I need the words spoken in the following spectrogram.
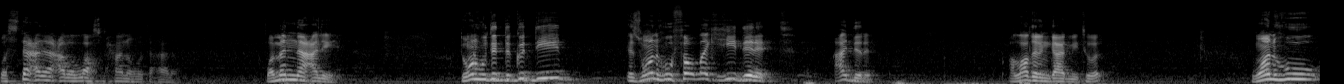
واستعلى على الله سبحانه وتعالى ومن عليه The one who did the good deed is one who felt like he did it. I did it. Allah didn't guide me to it. One who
